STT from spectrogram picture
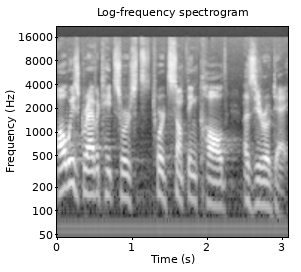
always gravitate towards, towards something called a zero day.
